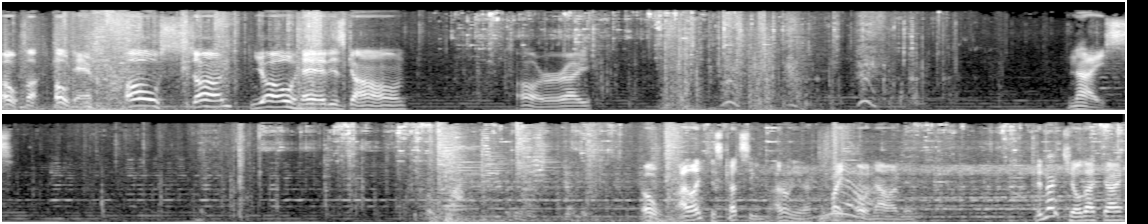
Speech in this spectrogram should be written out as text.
Oh, fuck. Oh, damn. Oh, son, your head is gone. Alright. Nice. Oh, I like this cutscene. I don't even have to fight. Oh, now I'm in. Didn't I kill that guy?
